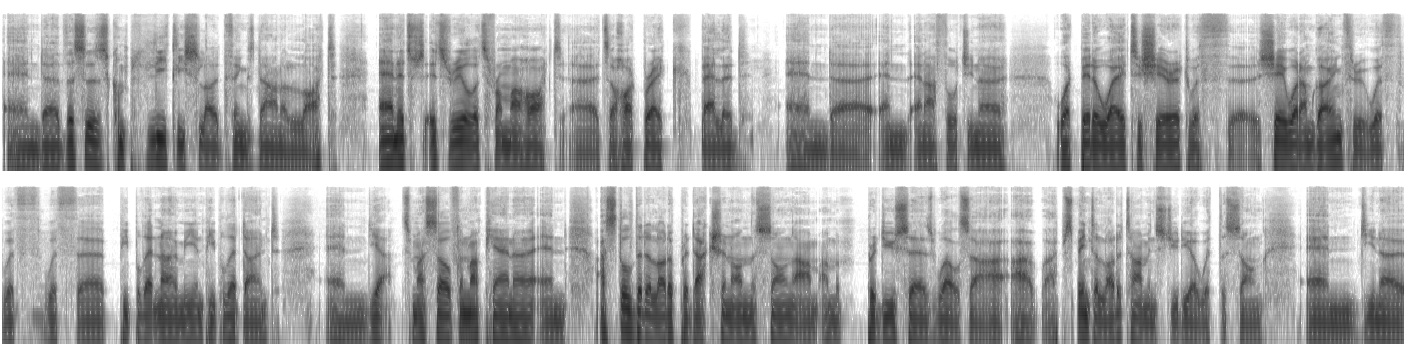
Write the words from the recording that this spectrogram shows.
and uh, this has completely slowed things down a lot. And it's it's real. It's from my heart. Uh, it's a heartbreak ballad, and uh, and and I thought, you know what better way to share it with uh, share what I'm going through with with with uh, people that know me and people that don't. And yeah it's myself and my piano and I still did a lot of production on the song. I'm, I'm a producer as well so I, I, I spent a lot of time in studio with the song and you know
